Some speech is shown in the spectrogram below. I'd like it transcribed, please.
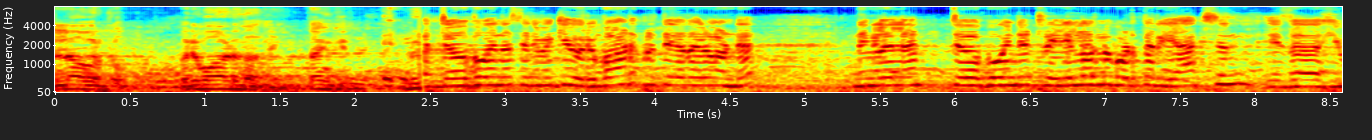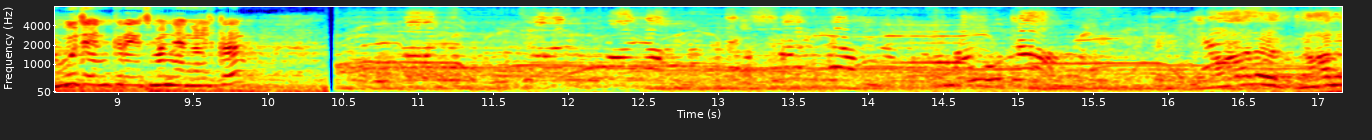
എല്ലാവർക്കും ഒരുപാട് നന്ദി താങ്ക് യു ടേബോ എന്ന സിനിമയ്ക്ക് ഒരുപാട് പ്രത്യേകതകളുണ്ട് നിങ്ങളെല്ലാം ടേബോയിന്റെ ട്രെയിലറിൽ കൊടുത്ത reaction is a huge encouragement ഞങ്ങൾക്ക്. നാല് നാല്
